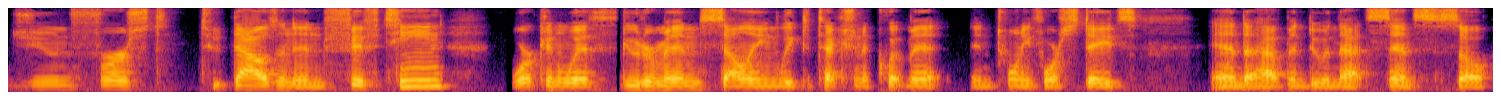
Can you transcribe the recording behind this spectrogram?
June 1st, 2015 working with Gutermann, selling leak detection equipment in 24 states, and uh, have been doing that since. So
